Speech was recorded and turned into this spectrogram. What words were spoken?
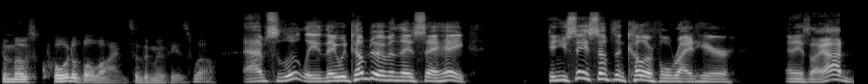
the most quotable lines of the movie as well. Absolutely. They would come to him and they'd say, Hey, can you say something colorful right here? And he's like, I'd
